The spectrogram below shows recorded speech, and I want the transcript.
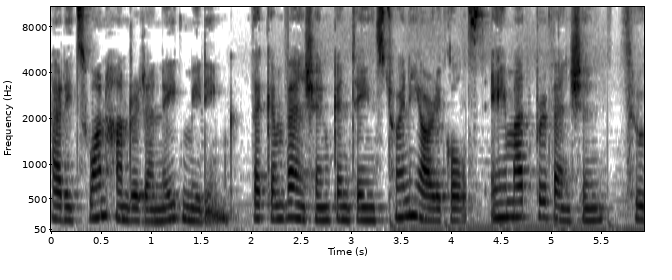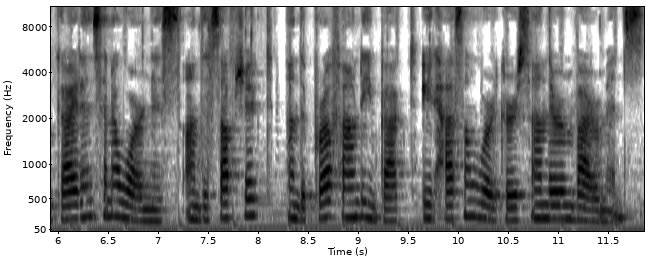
at its 108th meeting. The convention contains 20 articles aimed at prevention through guidance and awareness on the subject and the profound impact it has on workers and their environments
